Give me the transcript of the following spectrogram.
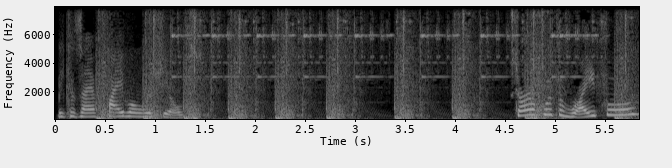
because I have five overshields. Start off with the rifle.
